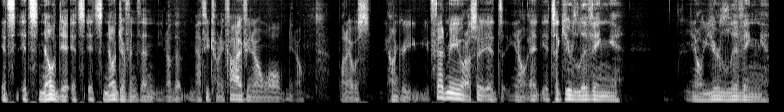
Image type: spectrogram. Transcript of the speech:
it's it's no di- it's it's no different than you know the Matthew 25. You know, well, you know, when I was hungry, you fed me. When I was, it's you know, it, it's like you're living. You know, you're living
